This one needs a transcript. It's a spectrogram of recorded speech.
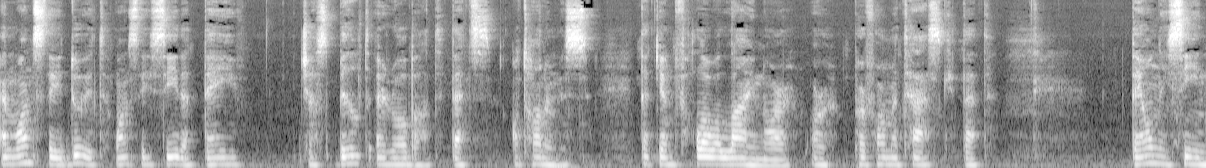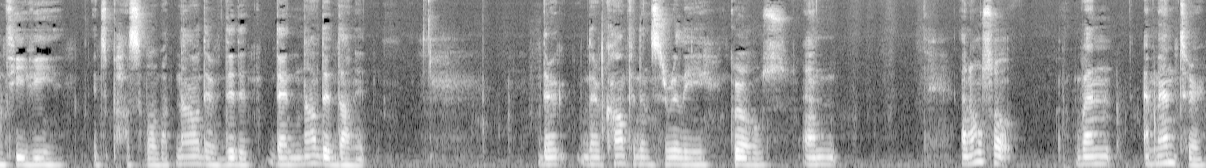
And once they do it once they see that they've just built a robot that's autonomous that can follow a line or or perform a task that they only see in TV it's possible. But now they've did it then now they've done it their their confidence really grows and and also when a mentor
